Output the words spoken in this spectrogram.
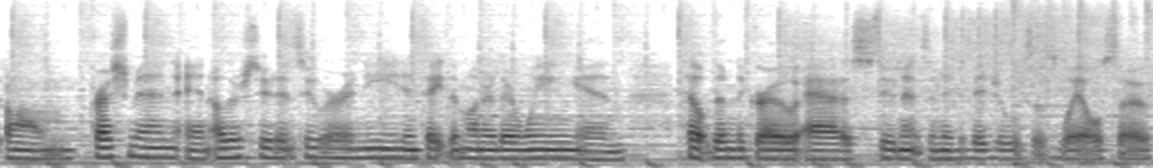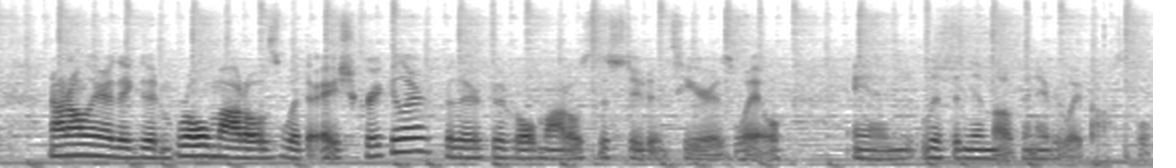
um, freshmen and other students who are in need and take them under their wing and help them to grow as students and individuals as well. So not only are they good role models with their extracurricular, but they're good role models to students here as well and lifting them up in every way possible.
